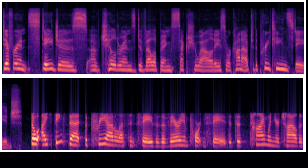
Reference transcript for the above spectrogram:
different stages of children's developing sexuality. So, we're kind of up to the preteen stage. So I think that the pre-adolescent phase is a very important phase. It's a time when your child is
